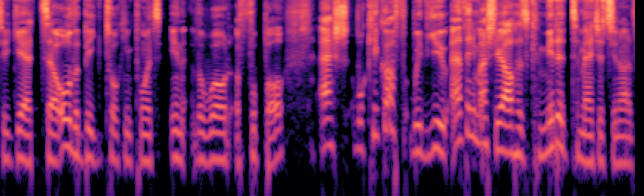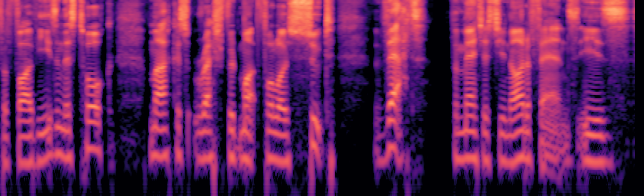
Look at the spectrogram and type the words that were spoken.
to get uh, all the big talking points in the world of football. Ash, we'll kick off with you. Anthony Martial has committed to Manchester United for five years, and there's talk Marcus Rashford might follow suit. That for Manchester United fans is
